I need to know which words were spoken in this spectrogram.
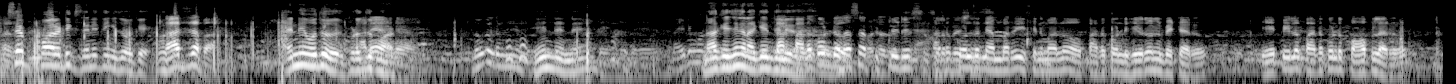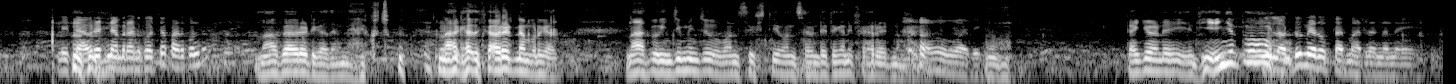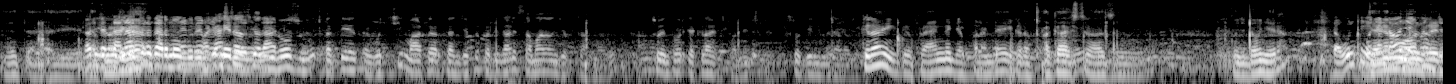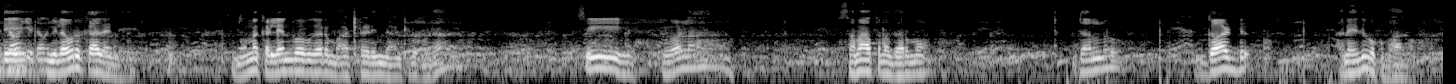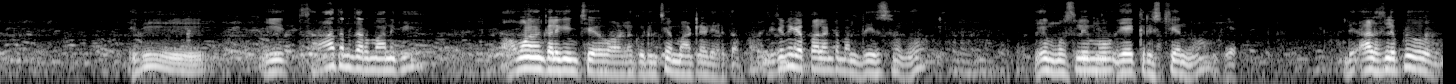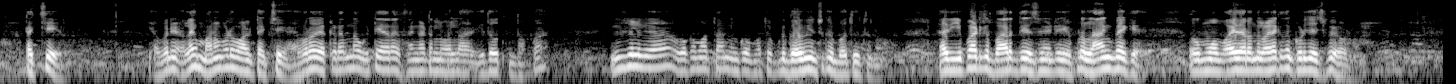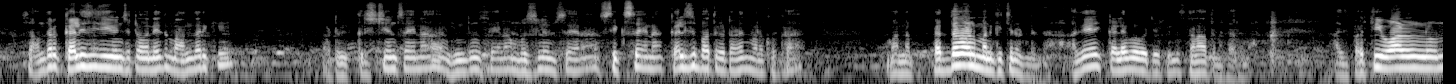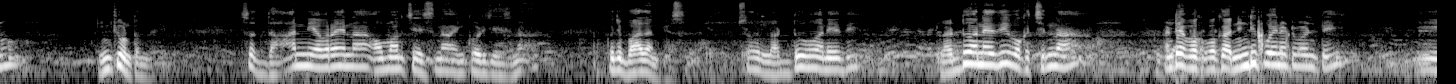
Except politics anything is okay Rajya Sabha? అన్నీ వద్దు ఇప్పుడు వద్దు మాట. ఏంటండి? నాకు నిజంగా నాకేం తెలియదు. పదకొండు. పదకొండు నెంబర్ ఈ సినిమాలో పదకొండు హీరోలను పెట్టారు. ఏపీలో పదకొండు పాపులర్. మీ ఫేవరెట్ నెంబర్ అనుకోవచ్చా పదకొండు? నా ఫేవరెట్ కాదండి. నాకు అది ఫేవరెట్ నెంబర్ కాదు. నాకు ఇంచుమించు వన్ సిక్స్టీ వన్ సెవెంటీ అయితే కానీ ఫేవరెట్ నెంబర్ థ్యాంక్ యూ అండి. ఏం చెప్తాం ఈ లడ్డు మీద ఒకసారి అంటే సనాతన ధర్మం గురించి ప్రకాష్ మీరు రాజ్ థర్టీ వచ్చి మాట్లాడతా అని చెప్పి ప్రతి దానికి సమాధానం చెప్తున్నారు సో ఇంతవరకు ఎక్కడ ఆయన స్పందించలేదు. సో దీని మీద? ఇక్కడ ఇక్కడ ఫ్రాంక్గా చెప్పాలంటే ఇక్కడ ప్రకాష్ రాజు కొంచెం డౌన్ చేయరా? డౌన్ జగన్మోహన్ రెడ్డి వీళ్ళెవరు కాదండి. మొన్న కళ్యాణ్ బాబు గారు మాట్లాడిన దాంట్లో కూడా సి ఇవాళ సనాతన ధర్మం దానిలో గాడ్ అనేది ఒక భాగం. ఇది ఈ సనాతన ధర్మానికి అవమానం కలిగించే వాళ్ళ గురించే మాట్లాడారు తప్ప. నిజంగా చెప్పాలంటే మన దేశంలో ఏ ముస్లిము ఏ క్రిస్టియన్ను వాళ్ళు అసలు ఎప్పుడు టచ్ చేయరు. ఎవరిని అలాగే మనం కూడా వాళ్ళు టచ్ చేయం. ఎవరో ఎక్కడన్నా ఒకటే సంఘటనల వల్ల ఇదవుతుంది తప్ప యూజువల్గా ఒక మతాన్ని ఇంకో మతం ఇప్పుడు గౌరవించుకుని బతుకుతున్నాం. అది ఈ పాటికి భారతదేశం ఏంటంటే ఎప్పుడు లాంగ్ బ్యాకే. ఐదు ఆరు వందల ఏళ్ళ క్రితం కూడా చచ్చిపోయేవాళ్ళం. సో అందరూ కలిసి జీవించడం అనేది మా అందరికీ అటు క్రిస్టియన్స్ అయినా హిందూస్ అయినా ముస్లిమ్స్ అయినా సిక్స్ అయినా కలిసి బతకటం అనేది మనకు ఒక మన పెద్దవాళ్ళు మనకి ఇచ్చినట్టుంది అదే కళ్యాణబాబు చెప్పింది సనాతన ధర్మం. అది ప్రతి వాళ్ళలోనూ ఇంకి ఉంటుంది. సో దాన్ని ఎవరైనా అవమానం చేసినా ఇంకోటి చేసినా కొంచెం బాధ అనిపిస్తుంది. సో లడ్డు అనేది లడ్డు అనేది ఒక చిన్న అంటే ఒక ఒక నిండిపోయినటువంటి ఈ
